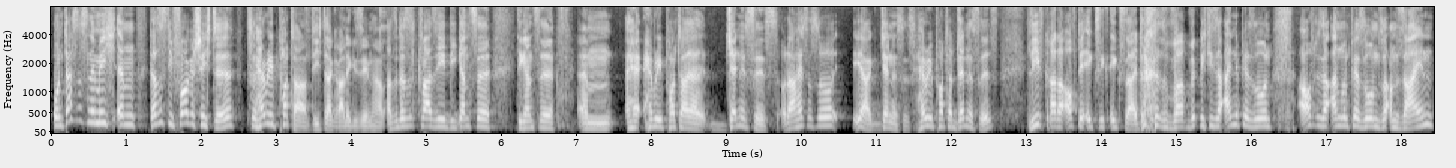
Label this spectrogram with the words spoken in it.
Und das ist nämlich, ähm, das ist die Vorgeschichte zu Harry Potter, die ich da gerade gesehen habe. Also das ist quasi die ganze, die ganze ähm, Ha- Harry Potter Genesis, oder heißt es so? Ja, Genesis. Harry Potter Genesis lief gerade auf der XXX-Seite. Also war wirklich diese eine Person auf dieser anderen Person so am Sein.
